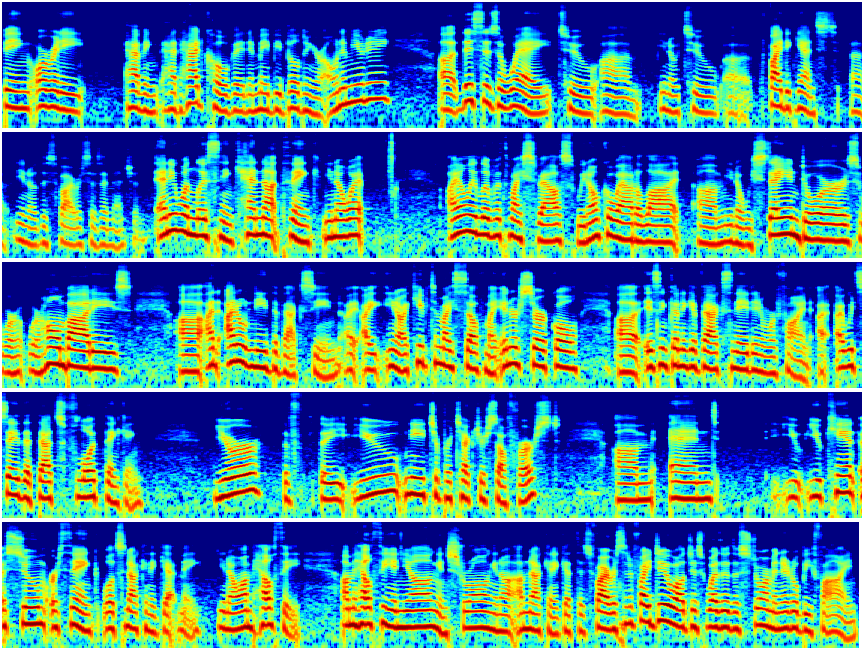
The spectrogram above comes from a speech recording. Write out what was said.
being already having had had COVID and maybe building your own immunity. Uh, this is a way to, um, you know, to uh, fight against, uh, you know, this virus, as I mentioned. Anyone listening cannot think, you know what? I only live with my spouse. We don't go out a lot. Um, you know, we stay indoors. We're, we're homebodies. Uh, I, I don't need the vaccine. I, I, you know, I keep to myself. My inner circle uh, isn't going to get vaccinated, and we're fine. I, I would say that that's flawed thinking. You're the, the you need to protect yourself first, um, and you you can't assume or think, well, it's not going to get me. You know, I'm healthy. I'm healthy and young and strong, and I'm not going to get this virus. And if I do, I'll just weather the storm, and it'll be fine.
